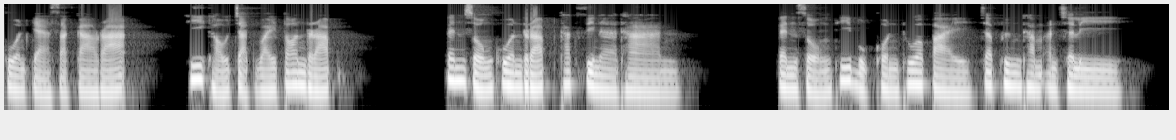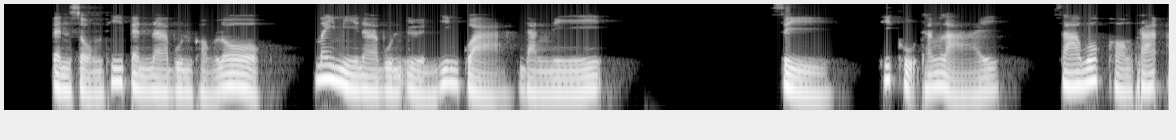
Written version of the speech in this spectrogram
ควรแก่สักการะที่เขาจัดไว้ต้อนรับ เป็นสงควรรับทักษิณาทาน เป็นสงฆ์ที่บุคคลทั่วไปจะพึงทำอัญชลี เป็นสงฆ์ที่เป็นนาบุญของโลก ไม่มีนาบุญอื่นยิ่งกว่าดังนี้ 4. พิขุทั้งหลาย สาวกของพระอ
